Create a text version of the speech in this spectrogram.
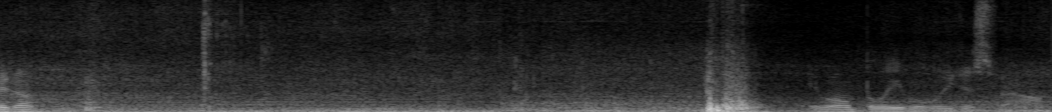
you doing? You won't believe what we just found.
